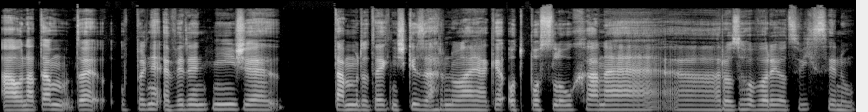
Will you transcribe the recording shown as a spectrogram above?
A ona tam, to je úplně evidentní, že tam do té knižky zahrnula nějaké odposlouchané uh, rozhovory od svých synů.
